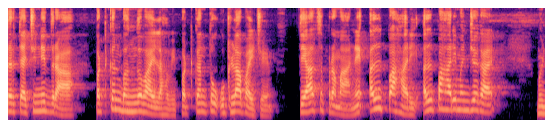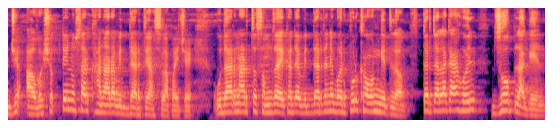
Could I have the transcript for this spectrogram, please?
तर त्याची निद्रा पटकन भंग व्हायला हवी. पटकन तो उठला पाहिजे. त्याचप्रमाणे अल्पाहारी. अल्पाहारी म्हणजे काय? म्हणजे आवश्यकतेनुसार खाणारा विद्यार्थी असला पाहिजे. उदाहरणार्थ समजा एखाद्या विद्यार्थ्याने भरपूर खाऊन घेतलं तर त्याला काय होईल? झोप लागेल.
